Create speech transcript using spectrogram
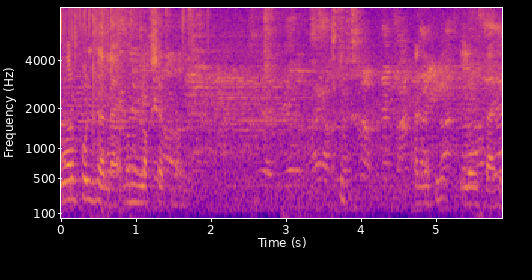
ओव्हरफुल झाला आहे म्हणून लक्षात नाही आणि ही लेस आहे.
